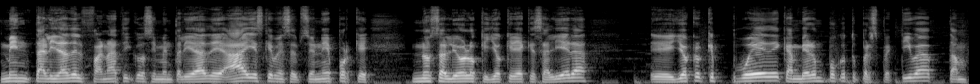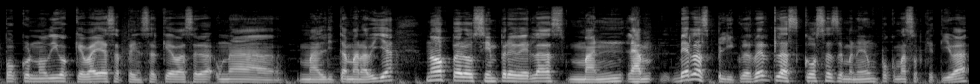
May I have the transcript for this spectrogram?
mentalidad del fanático, sin mentalidad de, ay, es que me decepcioné porque no salió lo que yo quería que saliera. Eh, yo creo que puede cambiar un poco tu perspectiva. Tampoco no digo que vayas a pensar que va a ser una maldita maravilla. No, pero siempre ver las, ver las películas, ver las cosas de manera un poco más objetiva,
